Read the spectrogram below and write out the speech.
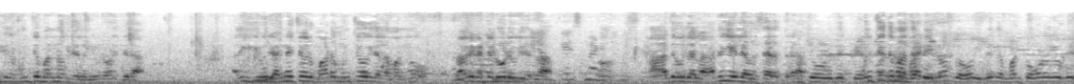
ಅದಕ್ಕೆ ಮುಂಚೆ ಮಣ್ಣು ಹೋಗಿದೆಯಲ್ಲ ನೀವು ನೋಡಿದ್ದೀರಾ? ಅದಕ್ಕೆ ಇವರು ಎನ್ ಎಚ್ ಅವರು ಮಾಡೋ ಮುಂಚೆ ಹೋಗಿದೆಲ್ಲ ಮಣ್ಣು? ಸಾವಿರ ಗಂಟೆ ನೋಡಿ ಹೋಗಿದೆಲ್ಲ ಕೇಸ್ ಮಾಡಿದ್ವಿ ಸರ್ ಅದು ಹೌದಲ್ಲ ಅದು ಎಲ್ಲಿ ಅವರು ಸರ್ ಹತ್ರ? ಮುಂಚೆ ಹೋಗೋದಕ್ಕೆ ಮಾತಾಡಿ. ಇನ್ನೊಂದು ಇಲ್ಲಿಂದ ಮಣ್ಣು ತಗೊಂಡೋಗಿ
